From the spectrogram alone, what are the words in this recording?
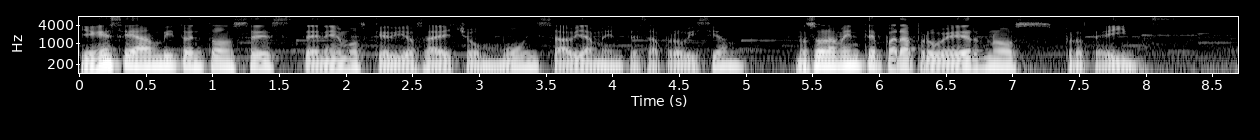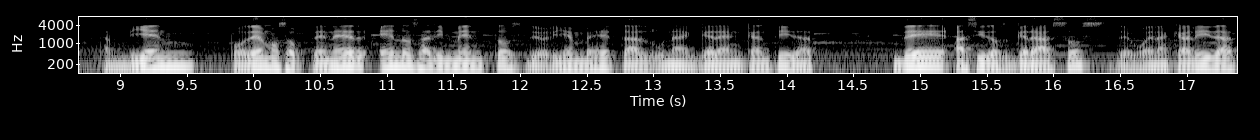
Y en ese ámbito entonces tenemos que Dios ha hecho muy sabiamente esa provisión, no solamente para proveernos proteínas, también podemos obtener en los alimentos de origen vegetal una gran cantidad de ácidos grasos de buena calidad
